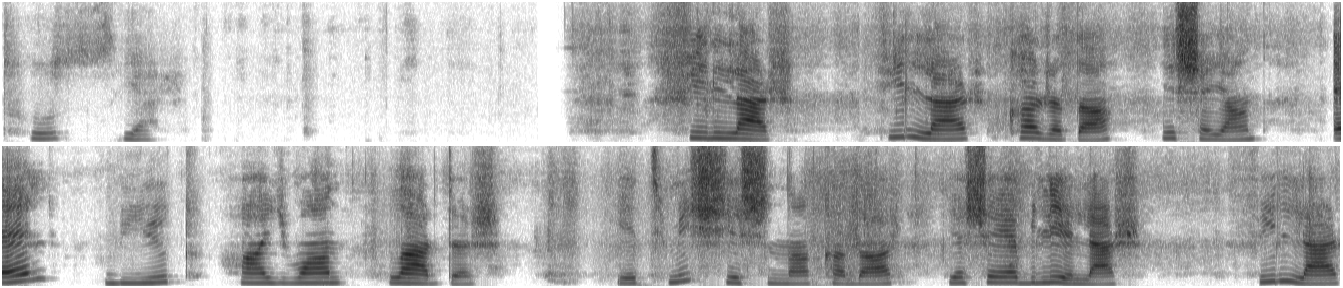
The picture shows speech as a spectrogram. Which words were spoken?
Tuz yer. Filler. Filler karada yaşayan en büyük hayvanlardır. 70 yaşına kadar yaşayabilirler. Filler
